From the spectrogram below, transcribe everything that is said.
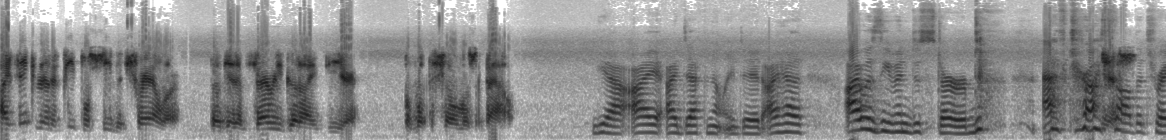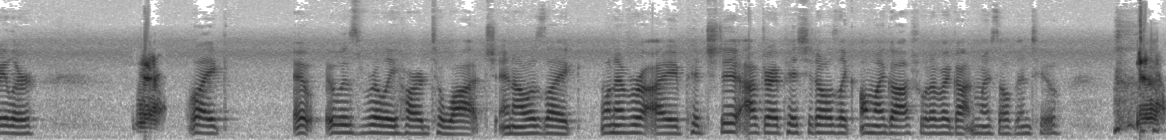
I think that if people see the trailer, they'll get a very good idea of what the film was about. Yeah, I, I definitely did. I had I was even disturbed after I Yes. saw the trailer. Yeah. Like, it, it was really hard to watch. And I was like, whenever I pitched it, after I pitched it, I was like, oh my gosh, what have I gotten myself into? Yeah.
